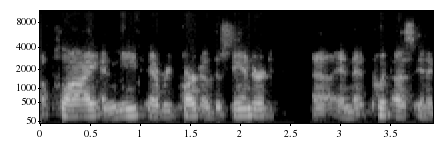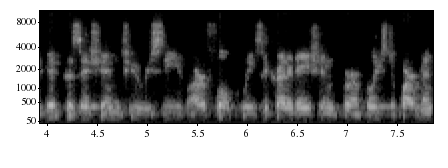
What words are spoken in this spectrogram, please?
apply and meet every part of the standard uh, and that put us in a good position to receive our full police accreditation for our police department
